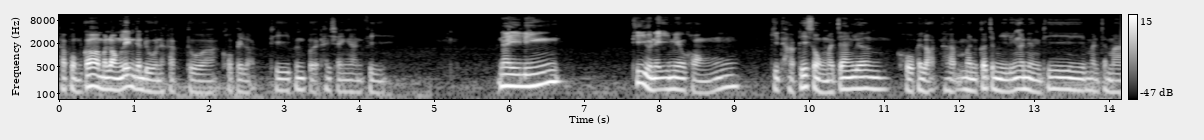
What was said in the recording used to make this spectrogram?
ครับผมก็มาลองเล่นกันดูนะครับตัว Copilot ที่เพิ่งเปิดให้ใช้งานฟรี ในลิงก์ที่อยู่ในอีเมลของ GitHub ที่ส่งมาแจ้งเรื่อง Copilot นะครับ มันก็จะมีลิงก์อันหนึ่งที่มันจะมา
